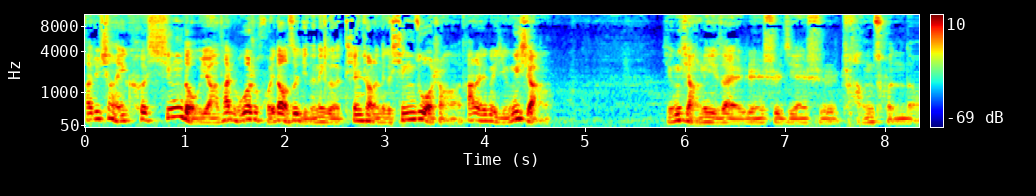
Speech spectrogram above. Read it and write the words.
他就像一颗星斗一样，他如果是回到自己的那个天上的那个星座上啊，他的这个影响。影响力在人世间是长存的。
